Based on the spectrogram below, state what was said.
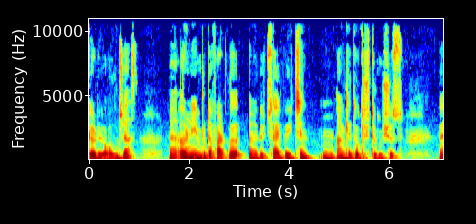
görüyor olacağız. E, örneğin burada farklı 3 sayfa için m, anket oluşturmuşuz. E,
